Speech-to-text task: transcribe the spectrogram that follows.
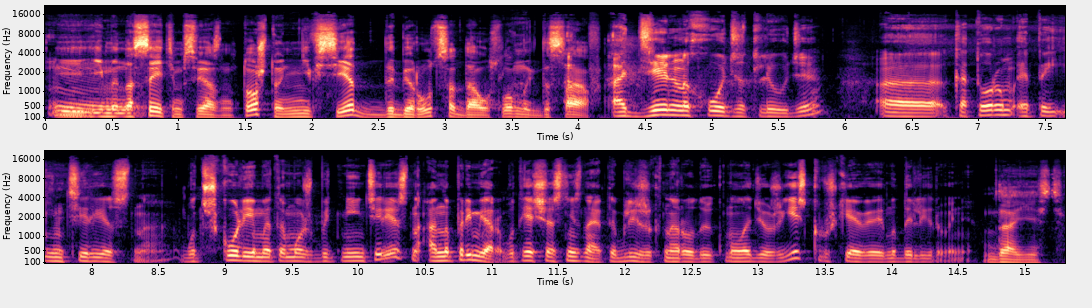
И mm. именно с этим связано то, что не все доберутся до условных ДСАФ. Отдельно ходят люди, которым это интересно. Вот в школе им это может быть неинтересно. А, например, вот я сейчас не знаю, ты ближе к народу и к молодежи. Есть кружки авиамоделирования? Да, есть.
